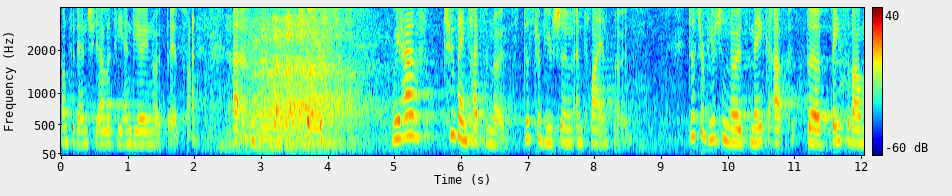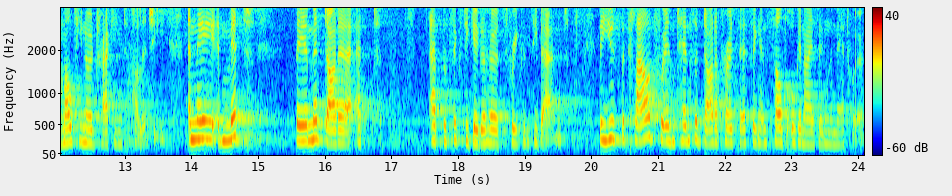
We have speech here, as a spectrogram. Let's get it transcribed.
confidentiality NDA note there, it's fine. Um, so we have two main types of nodes, distribution and client nodes. Distribution nodes make up the base of our multi-node tracking topology, and they emit, they emit data at at the 60 gigahertz frequency band. They use the cloud for intensive data processing and self-organizing the network.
